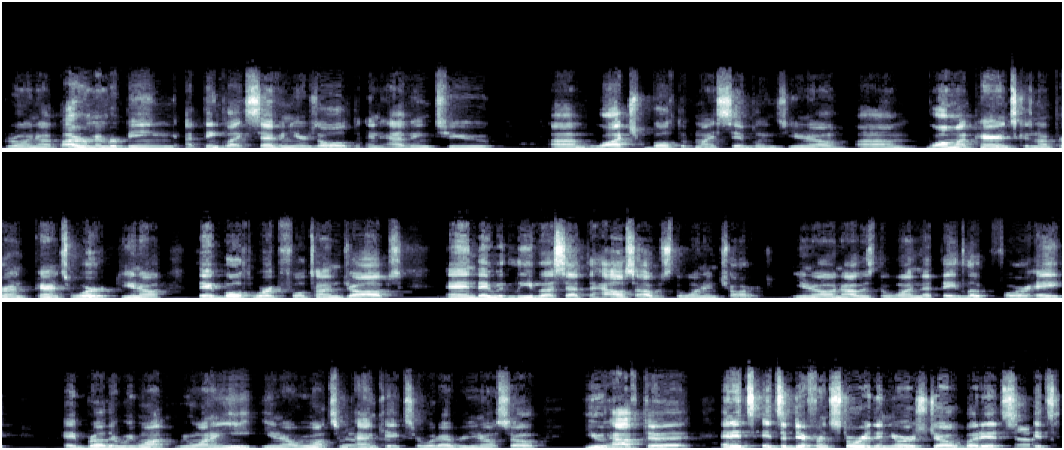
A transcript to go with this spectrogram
growing up. I remember being i think like seven years old and having to um, watch both of my siblings you know um, while my parents because my parent, parents worked you know they both worked full-time jobs and they would leave us at the house. I was the one in charge, you know, and I was the one that they looked for. Hey, hey, brother, we want we want to eat, you know, we want some yeah. pancakes or whatever, you know. So you have to, and it's it's a different story than yours, Joe, but it's yeah. it's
